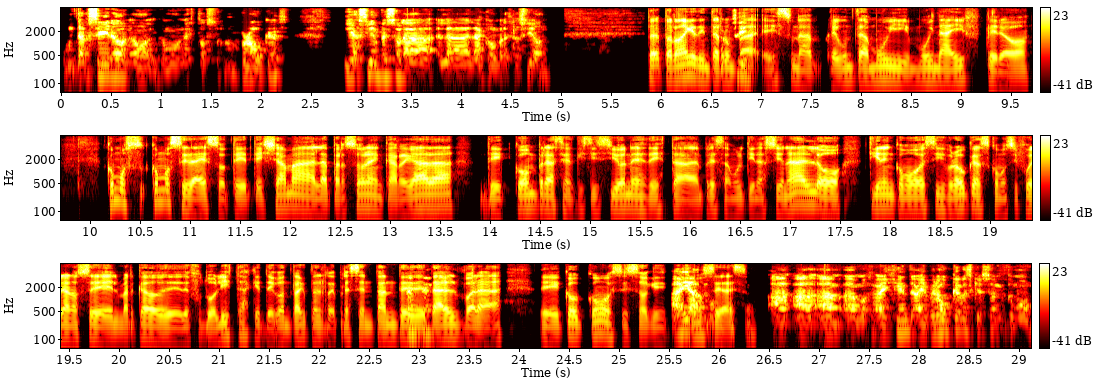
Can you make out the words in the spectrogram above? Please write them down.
un tercero, ¿no? Como estos brokers, y así empezó la, conversación. Perdona que te interrumpa, es una pregunta muy, muy naif, pero ¿Cómo, cómo se da eso? ¿Te, ¿Te, llama la persona encargada de compras y adquisiciones de esta empresa multinacional? ¿O tienen, como decís, brokers como si fuera, no sé, el mercado de, futbolistas que te contacta el representante de tal para... Eh, ¿cómo, es eso? ¿Cómo se da eso? vamos, hay, gente, hay brokers que son como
